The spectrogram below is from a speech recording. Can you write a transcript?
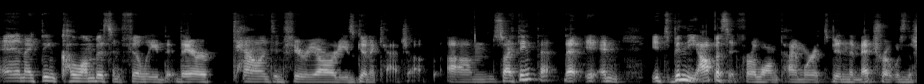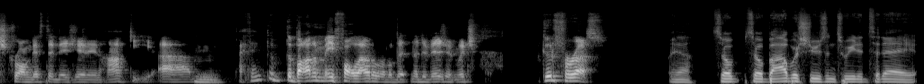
And I think Columbus and Philly, their talent inferiority is going to catch up. Um, so I think that that and it's been the opposite for a long time, where it's been the Metro was the strongest division in hockey. Um, Mhm. I think the, the bottom may fall out a little bit in the division, which good for us. Yeah. So so Bob was and tweeted today,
